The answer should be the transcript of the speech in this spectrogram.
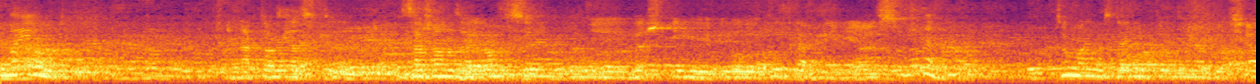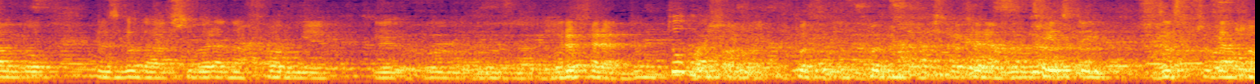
y, majątku. Natomiast y, zarządzający weszli y, w uprawnienia suwerena. Tu moim zdaniem powinna być albo zgoda suwerena w formie y, referendum. Tu właśnie powinno, być referendum, czy jest tej za sprzedażą,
